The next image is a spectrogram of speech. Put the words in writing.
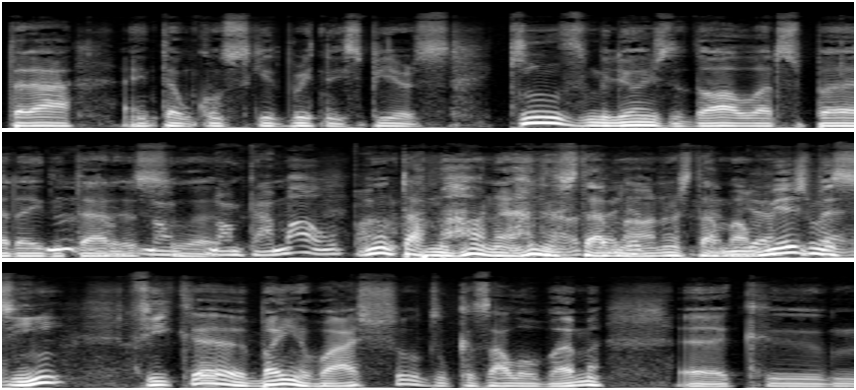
terá então conseguido Britney Spears 15 milhões de dólares para editar não, a sua. Não está mal, pá. Não está mal, não, não, está mal, não está, mal. Mesmo que assim, fica bem abaixo do casal Obama, uh, que hum,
